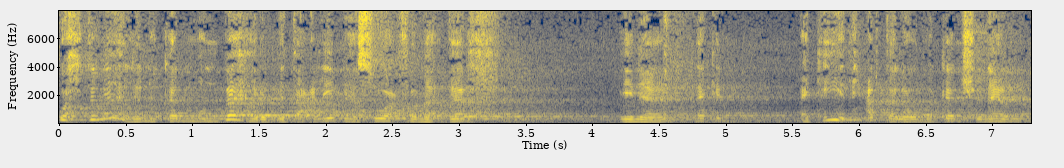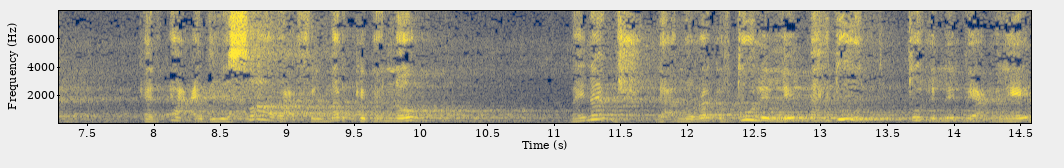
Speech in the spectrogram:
واحتمال إنه كان منبهر بتعليم يسوع فما قدرش ينام. لكن أكيد حتى لو ما كانش نام كان قاعد يصارع في المركب إنه ما ينامش. لأنه الراجل طول الليل مهدود. طول الليل بيعمل إيه؟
